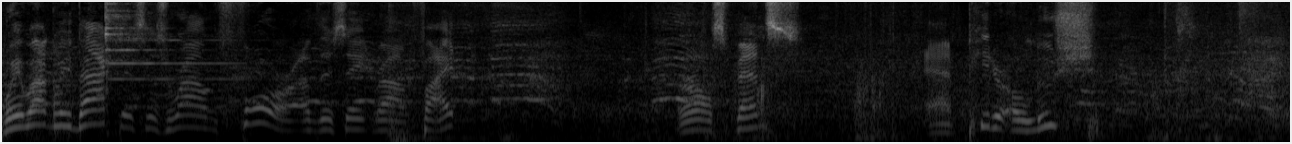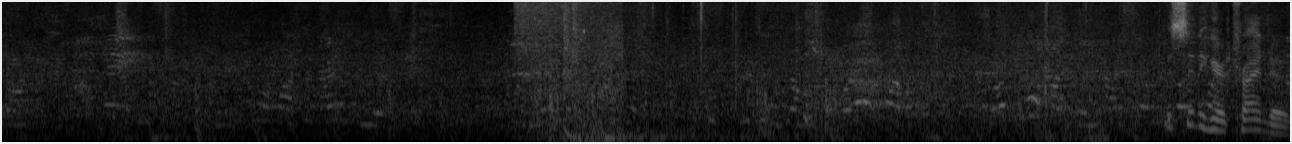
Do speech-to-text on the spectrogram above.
We welcome you back. This is round four of this eight-round fight. Errol Spence and Peter Oluoch. Just sitting here trying to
